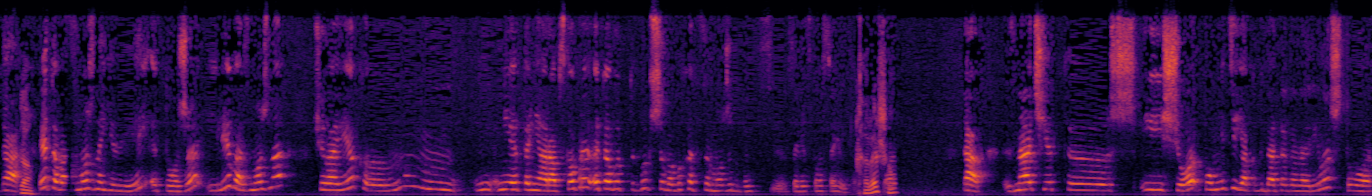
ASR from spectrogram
Да. Да. это, возможно, еврей э, тоже, или, возможно, человек, э, ну, не, это не арабского, это вот бывшего выходца, может быть, Советского Союза. Хорошо. Да. Так, значит, и еще, помните, я когда-то говорила, что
